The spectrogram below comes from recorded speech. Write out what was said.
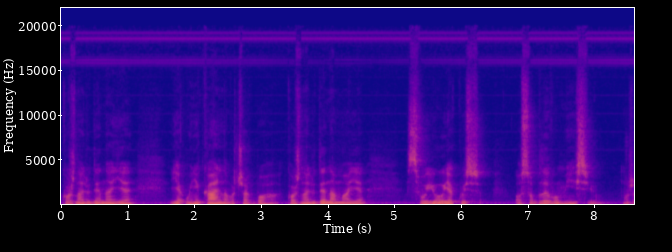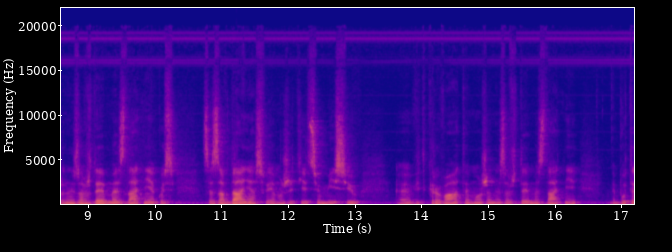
кожна людина є, є унікальна в очах Бога, кожна людина має свою якусь особливу місію. Може, не завжди ми здатні якось це завдання в своєму житті, цю місію е, відкривати. Може, не завжди ми здатні бути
